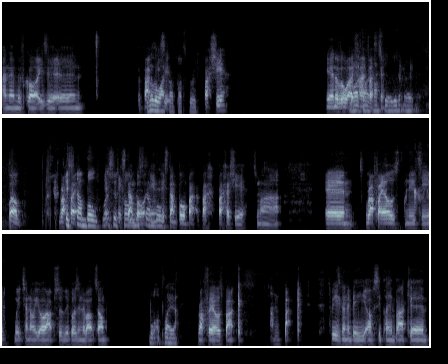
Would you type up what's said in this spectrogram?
and then we've got, is it, um, back, Another is white it card password. Bashir? Yeah, another Wi-Fi, Wi-Fi password. password, isn't it. Well, Rafa, Istanbul. Let's just call Istanbul, Istanbul. Istanbul, ba- ba- Başakşehir, something like that. Um, Raphael's new team, which I know you're absolutely buzzing about, Tom. What a player. Raphael's back. I'm back. So he's going to be obviously playing back. Um,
